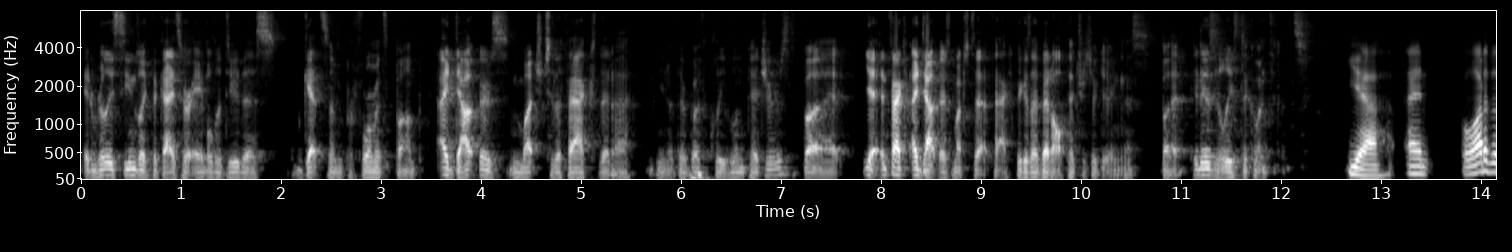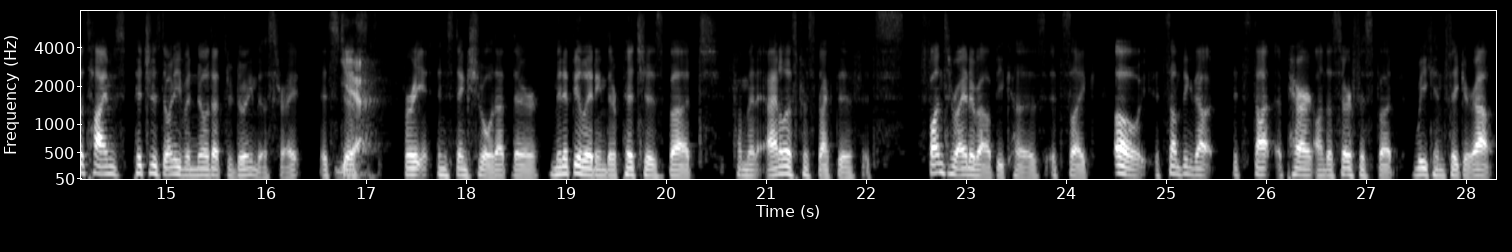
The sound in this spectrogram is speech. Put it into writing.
it really seems like the guys who are able to do this get some performance bump. I doubt there's much to the fact that uh you know they're both Cleveland pitchers, but yeah, in fact I doubt there's much to that fact because I bet all pitchers are doing this, but it is at least a coincidence. Yeah, and a lot of the times pitchers don't even know that they're doing this, right? It's just Yeah. very instinctual that they're manipulating their pitches, but from an analyst perspective, it's fun to write about because it's like, oh, it's something that it's not apparent on the surface, but we can figure out,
